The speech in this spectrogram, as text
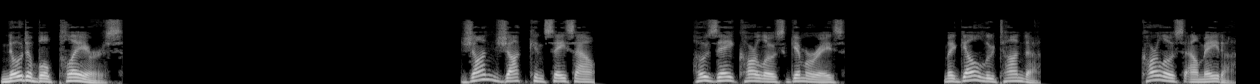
Notable players. Jean-Jacques Conceição José Carlos Guimarães. Miguel Lutonda. Carlos Almeida.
